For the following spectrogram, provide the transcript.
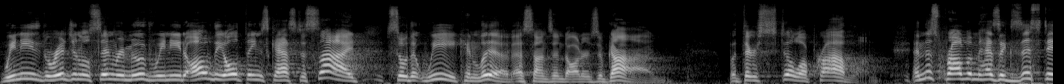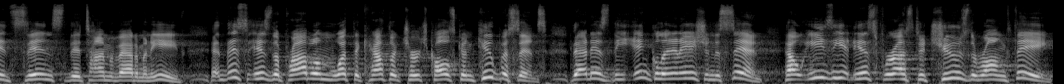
We need original sin removed. We need all the old things cast aside so that we can live as sons and daughters of God. But there's still a problem. And this problem has existed since the time of Adam and Eve. And this is the problem, what the Catholic Church calls concupiscence. That is the inclination to sin. How easy it is for us to choose the wrong thing.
